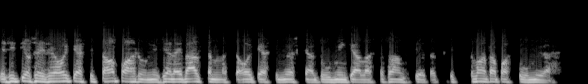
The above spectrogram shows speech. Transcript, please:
Ja sitten jos ei se oikeasti tapahdu, niin siellä ei välttämättä oikeasti myöskään tule minkäänlaista sanktiota, että sitten se vaan tapahtuu myöhään.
